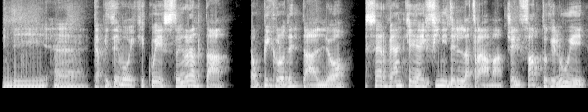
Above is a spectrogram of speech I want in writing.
Quindi eh, capite voi che questo in realtà è un piccolo dettaglio, serve anche ai fini della trama, cioè il fatto che lui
